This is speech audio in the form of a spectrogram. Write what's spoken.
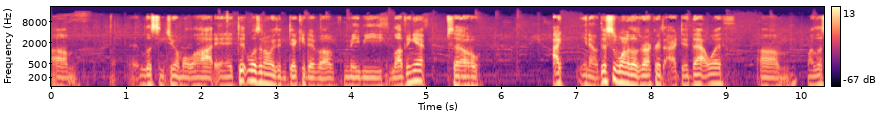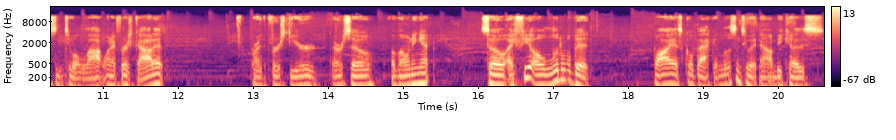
um, listen to them a lot, and it, it wasn't always indicative of maybe loving it. So, I, you know, this is one of those records I did that with. Um, I listened to a lot when I first got it, probably the first year or so of owning it. So I feel a little bit biased go back and listen to it now because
